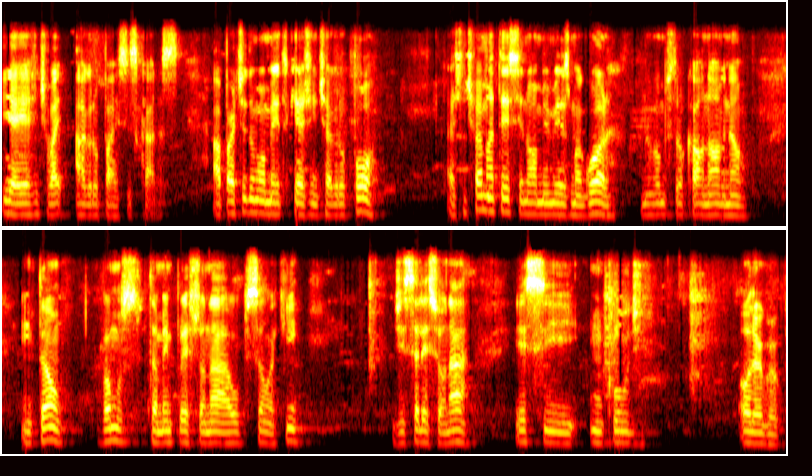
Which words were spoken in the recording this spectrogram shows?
E aí a gente vai agrupar esses caras. A partir do momento que a gente agrupou, a gente vai manter esse nome mesmo agora, não vamos trocar o nome não. Então, vamos também pressionar a opção aqui de selecionar esse include other group,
